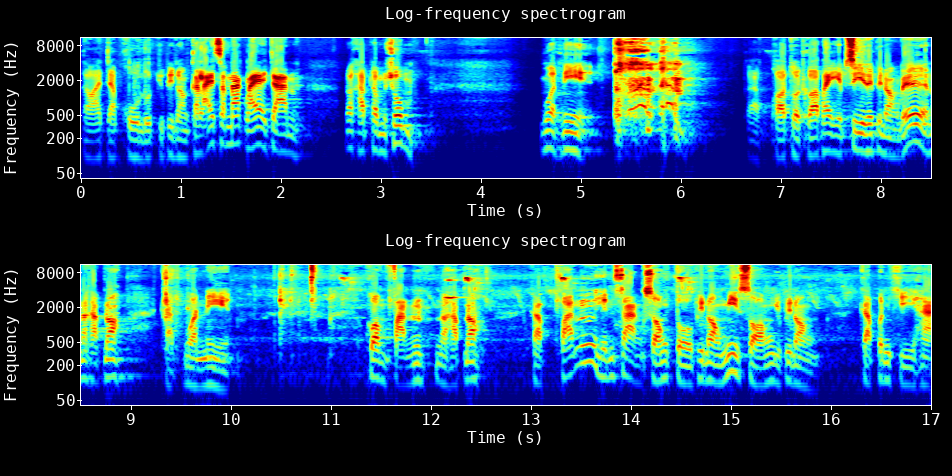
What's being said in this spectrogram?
แต่ว่าจับคู่หลุดอยู่พี่น้องกระไรสำนักหลายอาจารย์นะครับท่านผู้ชมงวดนี้ครับขอโทษขออภัยเอฟซีด้วยพี่น้องเด้อนะครับเนาะครับงวดนี้ความฝันนะครับเนาะครับฝันเห็นสร้างสองตัวพี่น้องมีสองอยู่พี่น้องกับเป็นขี่หา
